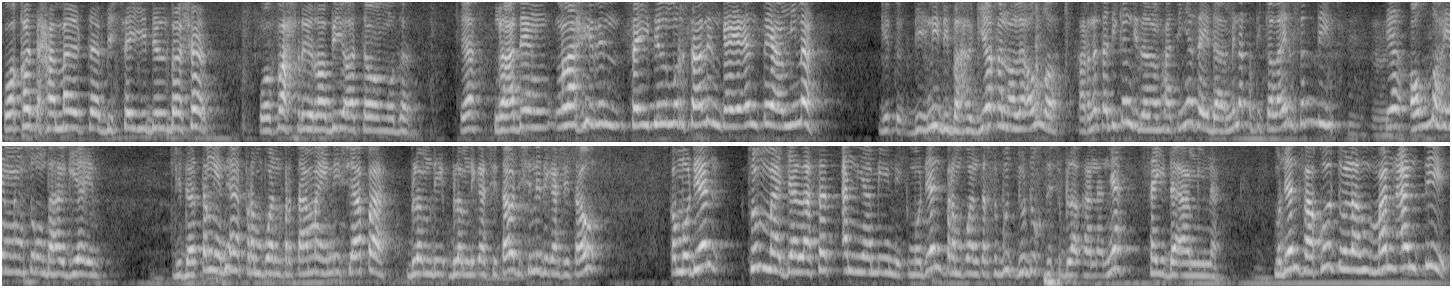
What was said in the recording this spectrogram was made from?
Waqad hamalta bi sayyidil bashar wa fahri rabi'ata wa mudar ya nggak ada yang ngelahirin sayyidil mursalin kayak ente Aminah. Gitu. Di, ini dibahagiakan oleh Allah. Karena tadi kan di dalam hatinya Sayyidah Aminah ketika lahir sedih. Ya Allah yang langsung bahagiain. Didatengin ya perempuan pertama ini siapa? Belum di, belum dikasih tahu di sini dikasih tahu. Kemudian thumma jalasat an yamini. Kemudian perempuan tersebut duduk di sebelah kanannya Sayyidah Aminah. Kemudian fakultu lahu man anti?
